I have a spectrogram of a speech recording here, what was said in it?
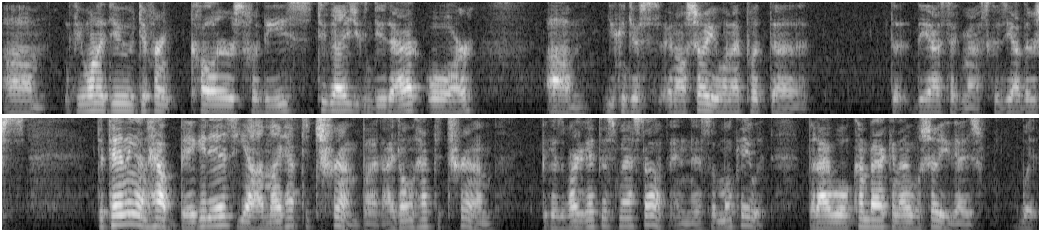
Um, if you want to do different colors for these two guys, you can do that, or um, you can just, and I'll show you when I put the the, the Aztec mask, because yeah, there's, depending on how big it is, yeah, I might have to trim, but I don't have to trim because I've already got this masked off, and this I'm okay with. But I will come back and I will show you guys what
